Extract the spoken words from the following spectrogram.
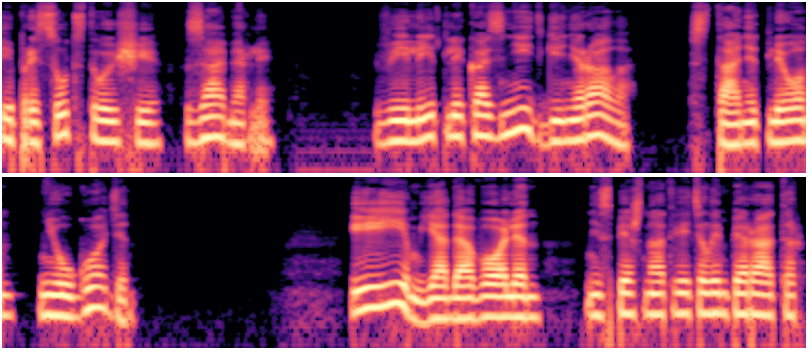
и присутствующие замерли. Велит ли казнить генерала? Станет ли он неугоден? «И им я доволен», — неспешно ответил император.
